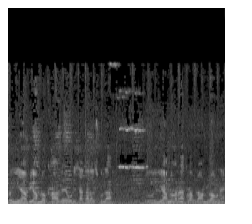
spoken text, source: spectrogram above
तो ये अभी हम लोग खा रहे हैं उड़ीसा का रसगुल्ला। तो ये हम लोग का ना थोड़ा ब्राउन ब्राउन है।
